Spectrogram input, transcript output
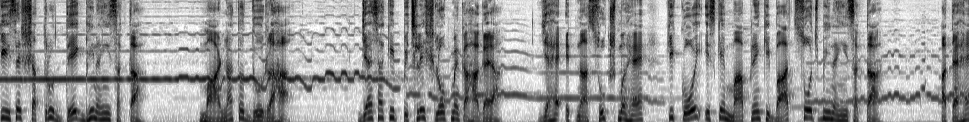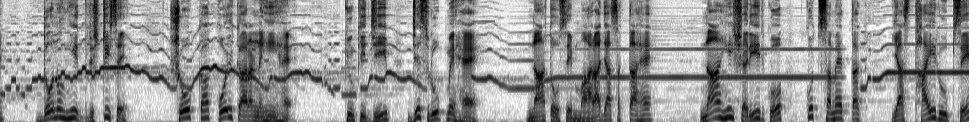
कि इसे शत्रु देख भी नहीं सकता। मारना तो दूर रहा। जैसा कि पिछले श्लोक में कहा गया, यह इतना सूक्ष्म है कि कोई इसके मापने की बात सोच भी नहीं सकता। अतः दोनों ही दृष्टि से शोक का कोई कारण नहीं है, क्योंकि जीव जिस रूप में है, ना तो उसे मारा जा सकता है, ना ही शरीर को कुछ समय तक या स्थायी रूप से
